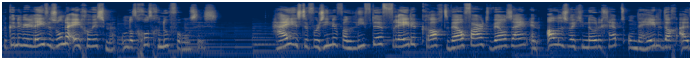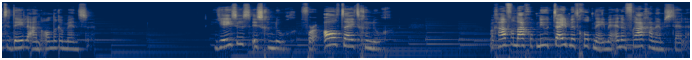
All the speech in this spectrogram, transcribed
We kunnen weer leven zonder egoïsme, omdat God genoeg voor ons is. Hij is de voorziener van liefde, vrede, kracht, welvaart, welzijn en alles wat je nodig hebt om de hele dag uit te delen aan andere mensen. Jezus is genoeg, voor altijd genoeg. We gaan vandaag opnieuw tijd met God nemen en een vraag aan Hem stellen.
